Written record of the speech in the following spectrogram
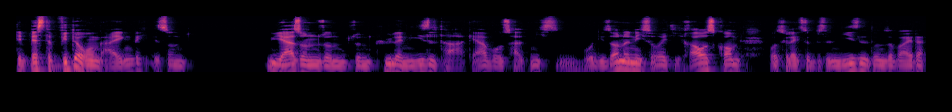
die beste Witterung eigentlich ist so ein ja, so ein, so ein, so ein kühler Nieseltag, ja, wo es halt nicht, wo die Sonne nicht so richtig rauskommt, wo es vielleicht so ein bisschen nieselt und so weiter.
